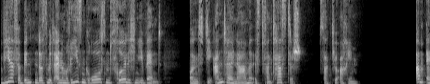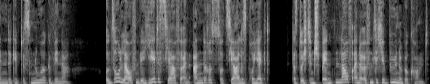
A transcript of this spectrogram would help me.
Wir verbinden das mit einem riesengroßen, fröhlichen Event. Und die Anteilnahme ist fantastisch, sagt Joachim. Am Ende gibt es nur Gewinner. Und so laufen wir jedes Jahr für ein anderes soziales Projekt, das durch den Spendenlauf eine öffentliche Bühne bekommt.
